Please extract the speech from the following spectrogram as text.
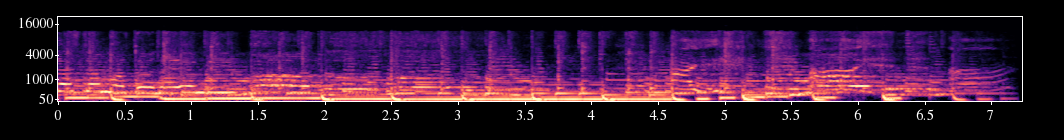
Just a moto na yemi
